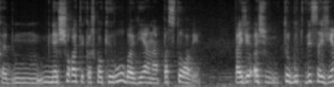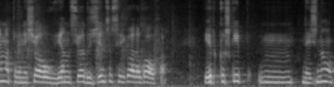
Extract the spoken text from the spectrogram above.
kad nešioti kažkokį rūbą vieną pastoviai. Pavyzdžiui, aš turbūt visą žiemą pranešiau vienus juodus džinsus ir juodą golfą. Ir kažkaip, mm, nežinau,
